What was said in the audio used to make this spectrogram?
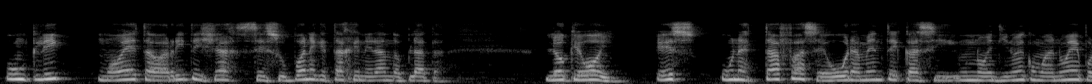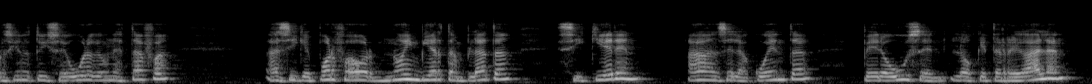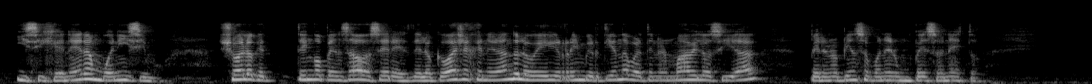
un clic, mueves esta barrita y ya se supone que está generando plata. Lo que voy es una estafa, seguramente casi un 99,9% estoy seguro que es una estafa. Así que por favor no inviertan plata. Si quieren, háganse la cuenta, pero usen lo que te regalan y si generan, buenísimo. Yo lo que tengo pensado hacer es, de lo que vaya generando lo voy a ir reinvirtiendo para tener más velocidad, pero no pienso poner un peso en esto.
